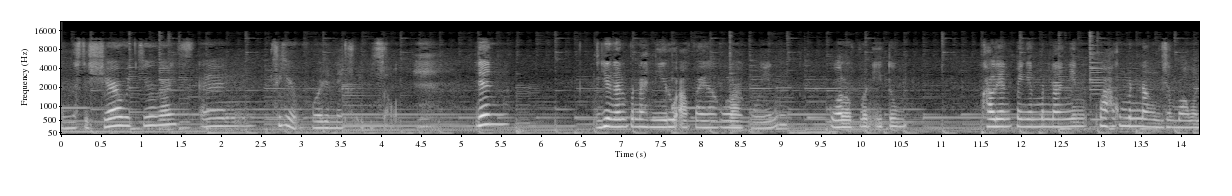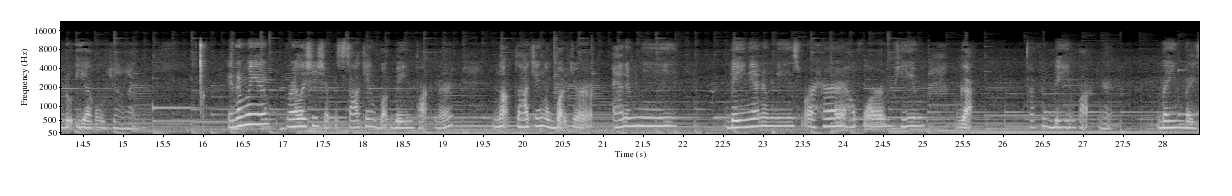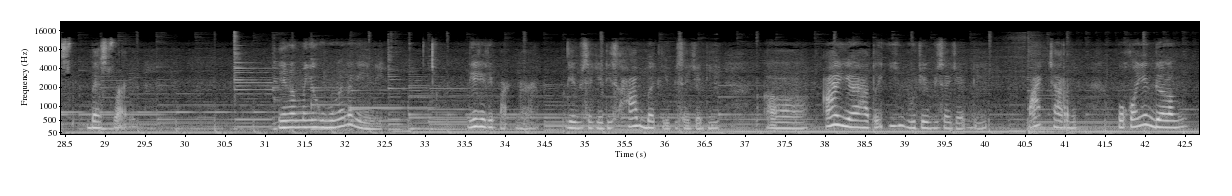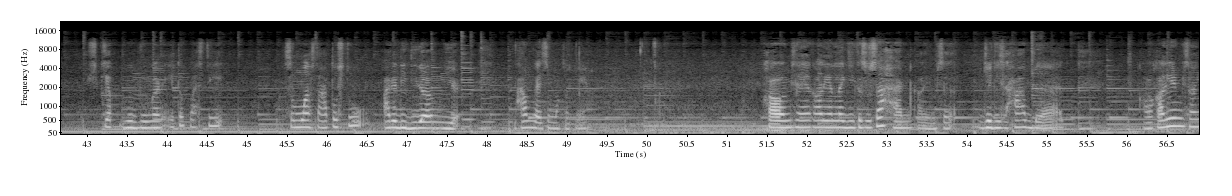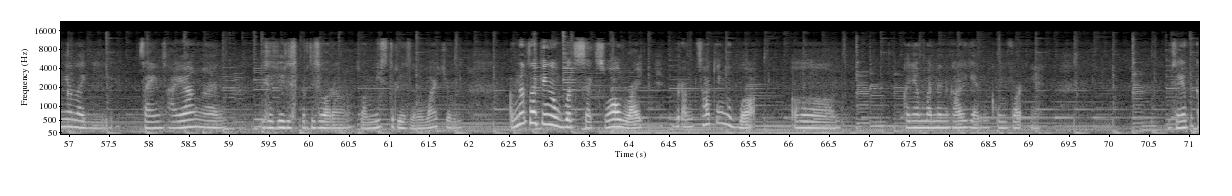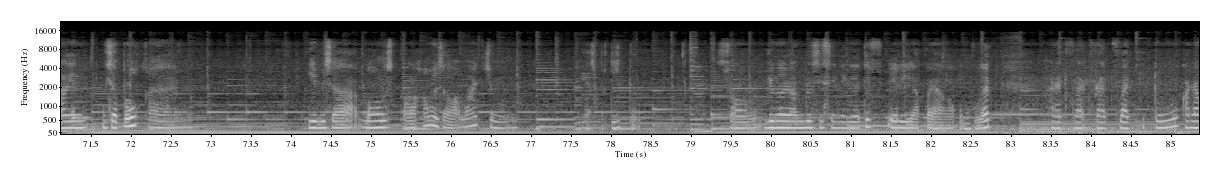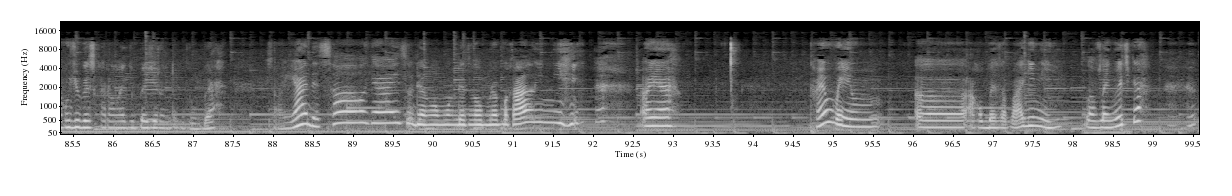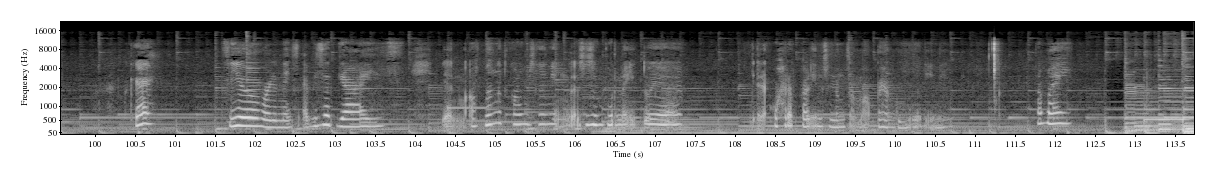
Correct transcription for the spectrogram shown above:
I must to share with you guys and see you for the next episode. Dan jangan pernah niru apa yang aku lakuin. Walaupun itu kalian pengen menangin wah aku menang bisa melawan doi aku jangan. Yang namanya relationship is talking about being partner not talking about your enemy being enemies for her for him. Enggak tapi being partner being best, best friend. Yang namanya hubungan kayak gini dia jadi partner dia bisa jadi sahabat dia bisa jadi uh, ayah atau ibu dia bisa jadi pacar. Pokoknya dalam setiap hubungan itu pasti semua status tuh ada di di dalam dia. Paham gak sih maksudnya? Kalau misalnya kalian lagi kesusahan kalian bisa jadi sahabat kalau kalian misalnya lagi sayang-sayangan bisa jadi seperti seorang suami istri dan segala macam. I'm not talking about sexual right? But I'm talking about uh, kenyamanan kalian comfortnya. Misalnya kalian bisa pelukan. Dia bisa mengelus kepala kamu segala macem ya seperti itu. So jangan ambil sisi negatif dari apa yang aku buat red flag red flag itu karena aku juga sekarang lagi belajar untuk berubah. So ya yeah, that's all guys. Udah ngomong that's all berapa kali nih? Oh ya. Kalian pengen uh, aku bahas apa lagi nih? Love language kah? Oke. Okay. see you for the next episode guys. Dan maaf banget kalau misalnya nggak sesempurna itu ya. Dan aku harap kalian senang sama apa yang aku buat ini. Bye bye Bye.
